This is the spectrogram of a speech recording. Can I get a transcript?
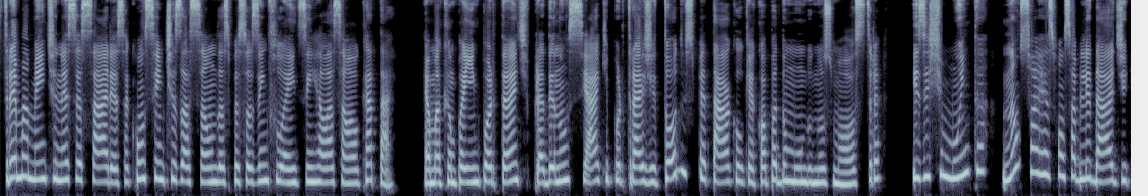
Extremamente necessária essa conscientização das pessoas influentes em relação ao Catar. É uma campanha importante para denunciar que por trás de todo o espetáculo que a Copa do Mundo nos mostra, existe muita, não só responsabilidade,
